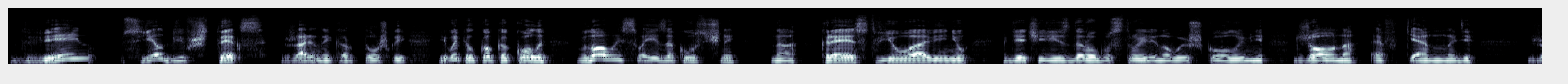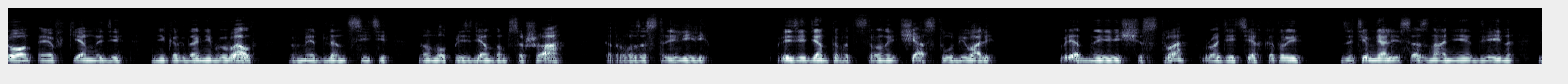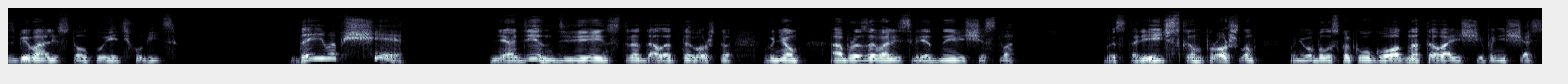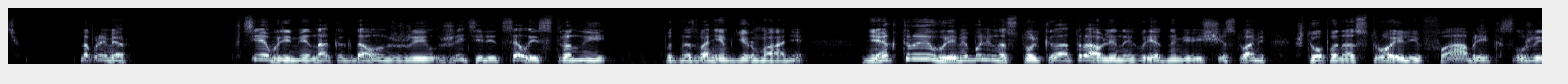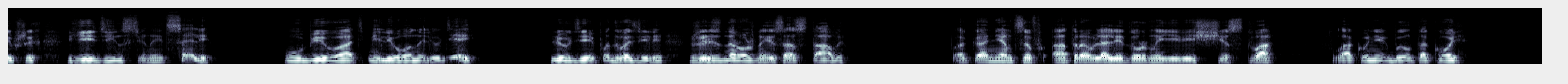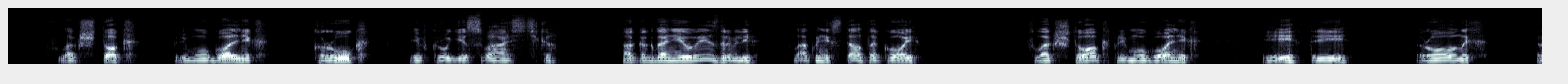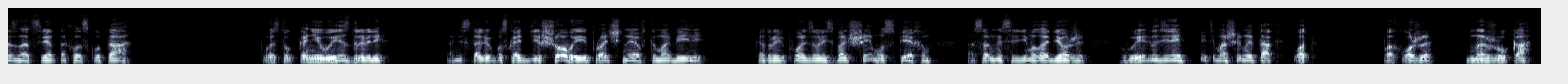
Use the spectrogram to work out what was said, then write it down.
Двейн съел бифштекс с жареной картошкой и выпил кока-колы в новой своей закусочной на Крест-Вью-авеню, где через дорогу строили новую школу имени Джона Ф. Кеннеди. Джон Ф. Кеннеди никогда не бывал в Мидленд-Сити, но он был президентом США, которого застрелили. Президентов этой страны часто убивали. Вредные вещества, вроде тех, которые затемняли сознание Двейна, сбивали с толку этих убийц. Да и вообще... Ни один Двейн страдал от того, что в нем образовались вредные вещества. В историческом прошлом у него было сколько угодно товарищей по несчастью. Например, в те времена, когда он жил, жители целой страны под названием Германия некоторое время были настолько отравлены вредными веществами, что понастроили фабрик, служивших единственной цели — убивать миллионы людей. Людей подвозили железнодорожные составы. Пока немцев отравляли дурные вещества, флаг у них был такой. Флагшток прямоугольник, круг и в круге свастика. А когда они выздоровели, флаг у них стал такой. Флагшток, прямоугольник и три ровных разноцветных лоскута. После того, как они выздоровели, они стали выпускать дешевые и прочные автомобили, которые пользовались большим успехом, особенно среди молодежи, выглядели эти машины так, вот, похоже на жука.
